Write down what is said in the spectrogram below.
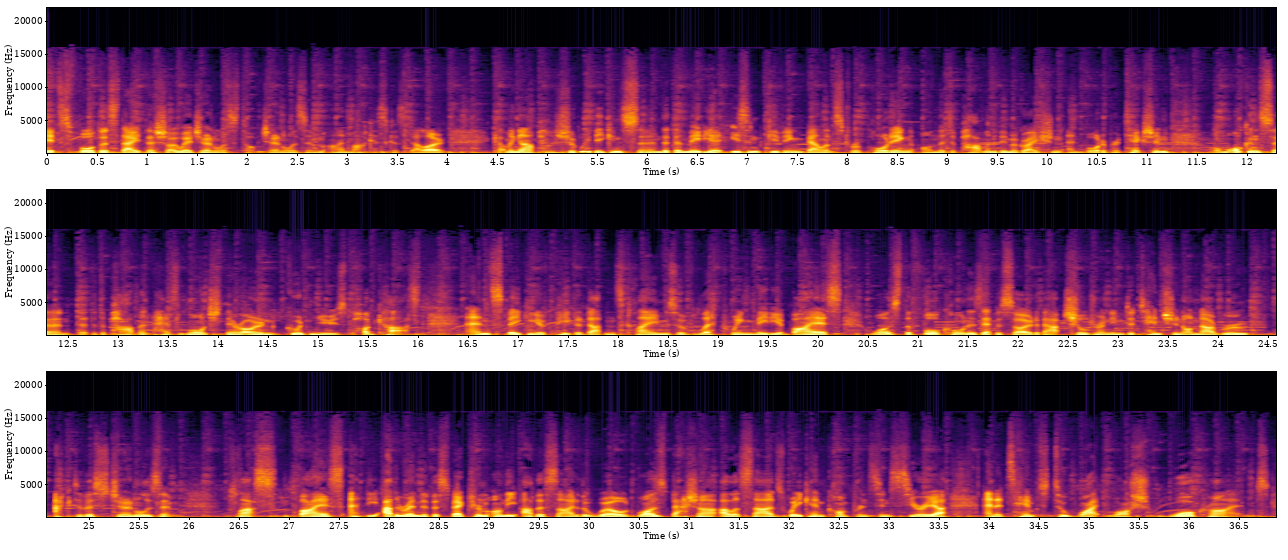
It's Fourth Estate, the show where journalists talk journalism. I'm Marcus Costello. Coming up, should we be concerned that the media isn't giving balanced reporting on the Department of Immigration and Border Protection, or more concerned that the department has launched their own Good News podcast? And speaking of Peter Dutton's claims of left wing media bias, was the Four Corners episode about children in detention on Nauru activist journalism? Plus, bias at the other end of the spectrum on the other side of the world was Bashar al Assad's weekend conference in Syria an attempt to whitewash war crimes.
